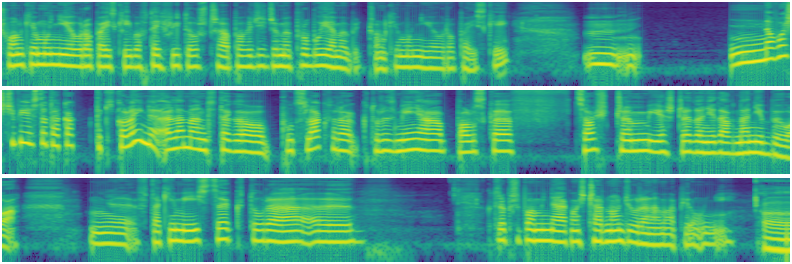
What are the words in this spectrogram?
członkiem Unii Europejskiej, bo w tej chwili to już trzeba powiedzieć, że my próbujemy być członkiem Unii Europejskiej. Mm, no właściwie jest to taka, taki kolejny element tego pucla, która, który zmienia Polskę w coś, czym jeszcze do niedawna nie była w takie miejsce, które, y, które przypomina jakąś czarną dziurę na mapie Unii. A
